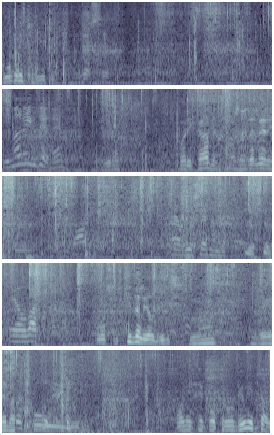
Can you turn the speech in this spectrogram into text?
A mogu ispraviti? ima li gde, ne? Barikade, možda drmeri. Evo, još jednom da. Evo ovako. ovo su skidali ovdje, vidiš. Oni se potrudili čoveč.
